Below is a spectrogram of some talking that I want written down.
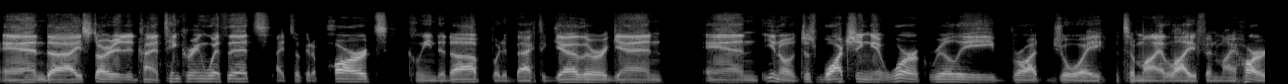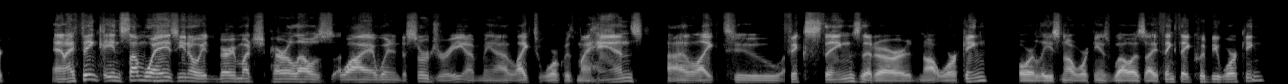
And uh, I started kind of tinkering with it. I took it apart, cleaned it up, put it back together again and you know just watching it work really brought joy to my life and my heart and i think in some ways you know it very much parallels why i went into surgery. I mean i like to work with my hands. I like to fix things that are not working or at least not working as well as i think they could be working.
